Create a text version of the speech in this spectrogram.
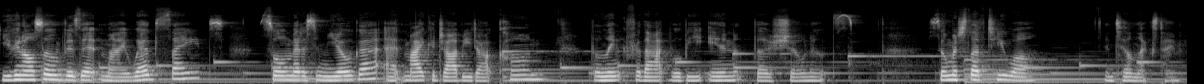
You can also visit my website, Soul Medicine Yoga, at mykajabi.com. The link for that will be in the show notes. So much love to you all. Until next time.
